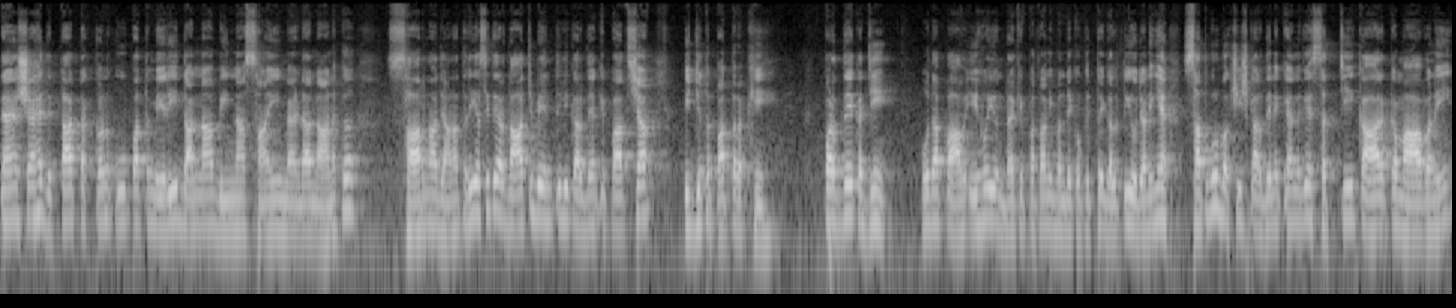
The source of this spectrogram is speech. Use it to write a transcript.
ਤੈਂ ਸ਼ਹਿ ਦਿੱਤਾ ਟੱਕਣ ਕੂਪਤ ਮੇਰੀ, ਦਾਨਾ ਬੀਨਾ ਸਾਈ ਮੈਂਡਾ ਨਾਨਕ। ਸਾਰ ਨਾ ਜਾਣਾ ਤੇਰੀ। ਅਸੀਂ ਤੇ ਅਰਦਾਸ ਚ ਬੇਨਤੀ ਵੀ ਕਰਦੇ ਹਾਂ ਕਿ ਪਾਤਸ਼ਾਹ ਇੱਜ਼ਤ ਪੱਤ ਰੱਖੀ। ਪਰਦੇ ਕੱਜੀ, ਉਹਦਾ ਭਾਵ ਇਹੋ ਹੀ ਹੁੰਦਾ ਕਿ ਪਤਾ ਨਹੀਂ ਬੰਦੇ ਕੋ ਕਿੱਥੇ ਗਲਤੀ ਹੋ ਜਾਣੀ ਹੈ। ਸਤਿਗੁਰੂ ਬਖਸ਼ਿਸ਼ ਕਰਦੇ ਨੇ, ਕਹਿਣ ਲੱਗੇ, ਸੱਚੀ ਕਾਰ ਕਮਾਵਣੀ,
